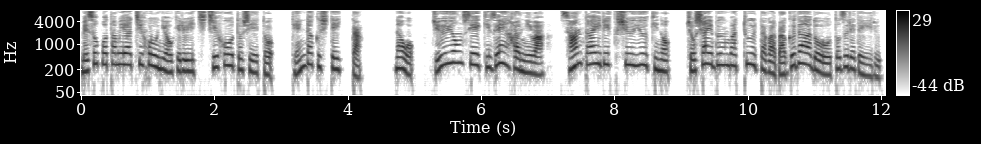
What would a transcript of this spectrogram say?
メソポタミア地方における一地方都市へと転落していった。なお、14世紀前半には三大陸周遊記の著者イブンバトゥータがバグダードを訪れている。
